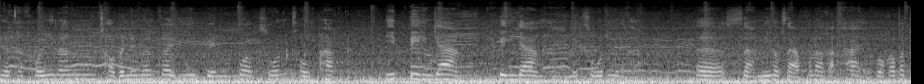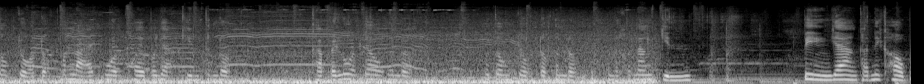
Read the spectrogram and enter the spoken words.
เนี่ยค่ะเพราะฉะนั้นเขาไปในเมืองก็อีเป็นพวกโซนเขาพักอีปิ้งย่างปิ้งย่างหาในโซนนี่แหละค่ะเออสามีกับสาวของเราก็อ้ายบอกว่าไม่ต้องจอดดอกมันหลายคนคอยบ่อยากกินทั้งดอกขับไปรวดเจ้าทั้งดอกไม่ต้องจอดดอกทั้งดอกแล้วเขานั่งกินปิ้งย่างกันนี่เขาไป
